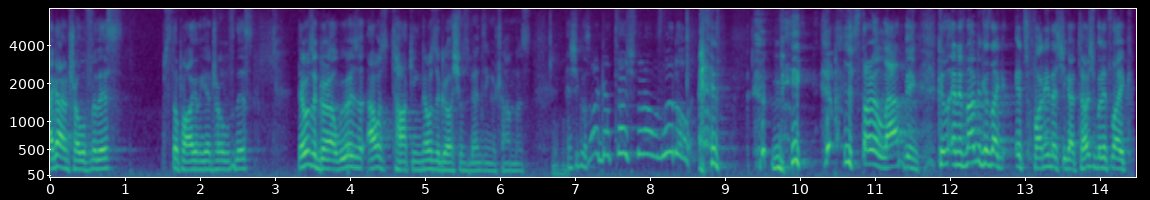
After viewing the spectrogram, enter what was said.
I got in trouble for this. Still probably gonna get in trouble for this. There was a girl. We was. I was talking. There was a girl. She was venting her traumas, and she goes, "I got touched when I was little." And me, I just started laughing. Cause, and it's not because like it's funny that she got touched, but it's like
